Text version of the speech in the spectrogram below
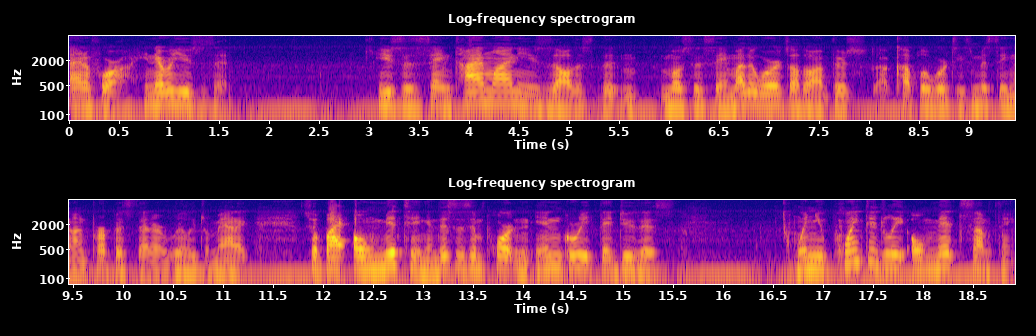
anaphora. He never uses it. He uses the same timeline. He uses all this, the, most of the same other words, although there's a couple of words he's missing on purpose that are really dramatic. So by omitting, and this is important, in Greek they do this. When you pointedly omit something,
